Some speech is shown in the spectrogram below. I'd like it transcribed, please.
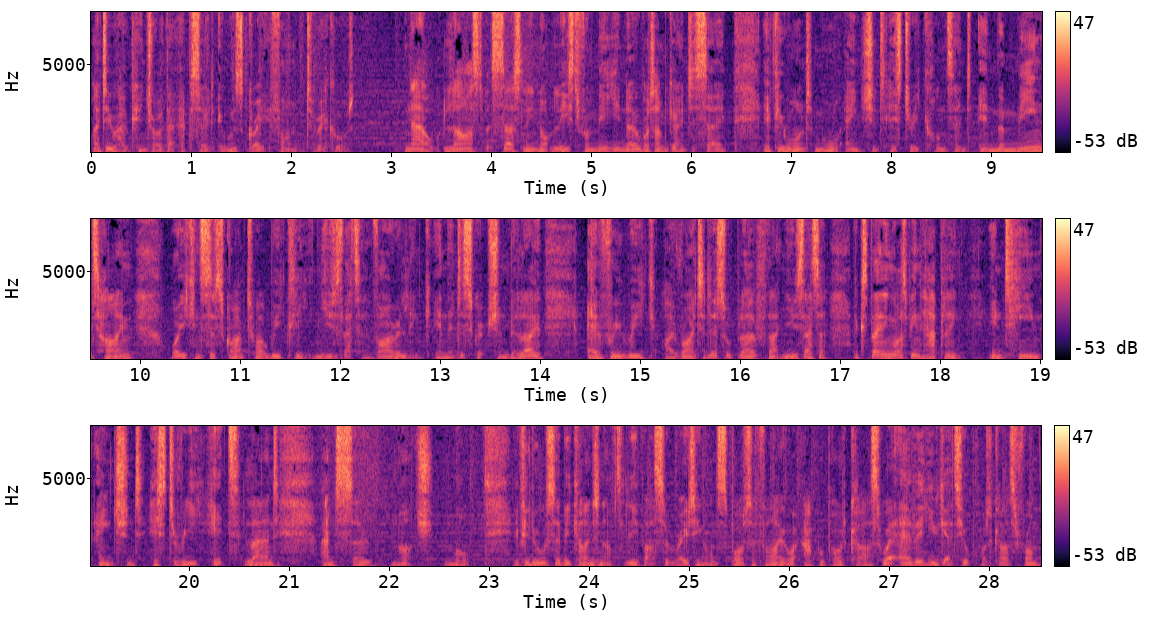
I do hope you enjoyed that episode. It was great fun to record. Now, last but certainly not least from me, you know what I'm going to say. If you want more ancient history content in the meantime, well, you can subscribe to our weekly newsletter via a link in the description below. Every week, I write a little blurb for that newsletter explaining what's been happening in Team Ancient History Hit Land and so much more. If you'd also be kind enough to leave us a rating on Spotify or Apple Podcasts, wherever you get your podcast from,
